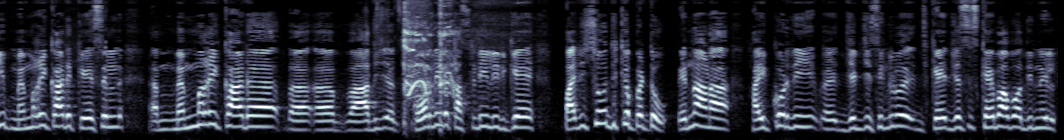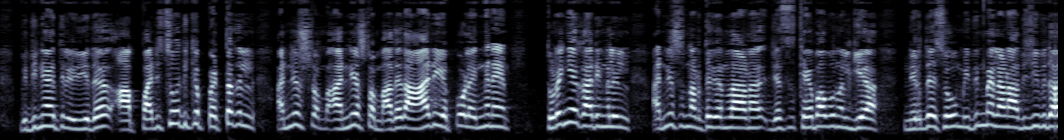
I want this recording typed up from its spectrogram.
ഈ മെമ്മറി കാർഡ് കേസിൽ മെമ്മറി കാർഡ് കോടതിയുടെ കസ്റ്റഡിയിലിരിക്കെ പരിശോധിക്കപ്പെട്ടു എന്നാണ് ഹൈക്കോടതി ജഡ്ജി സിംഗിൾ ജസ്റ്റിസ് കെ ബാബു അതിനിൽ വിധിന്യായത്തിൽ എഴുതിയത്. ആ പരിശോധിക്കപ്പെട്ടതിൽ അന്വേഷണം അന്വേഷണം അതായത് ആര് എപ്പോൾ എങ്ങനെ തുടങ്ങിയ കാര്യങ്ങളിൽ അന്വേഷണം നടത്തുക എന്നതാണ് ജസ്റ്റിസ് കെ ബാബു നൽകിയ നിർദ്ദേശവും. ഇതിന്മേലാണ് അതിജീവിത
